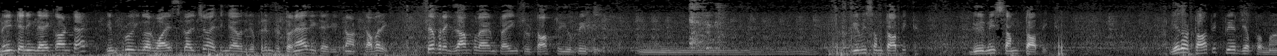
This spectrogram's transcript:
Maintaining the eye contact, improving your voice culture. I think I was referring to tonality, I did not cover it. Say for example, I am trying to talk to you people. Mm. Give me some topic. Give me some topic. ఏదో టాపిక్ పేరు చెప్పమ్మా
